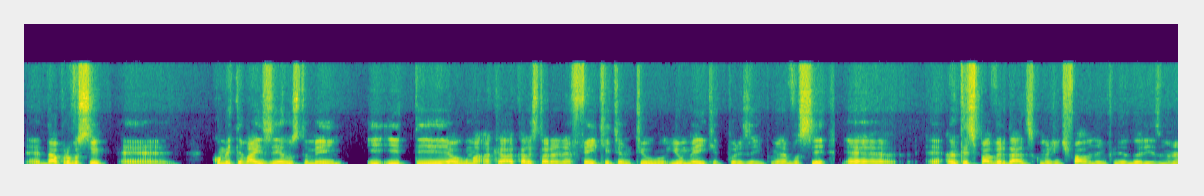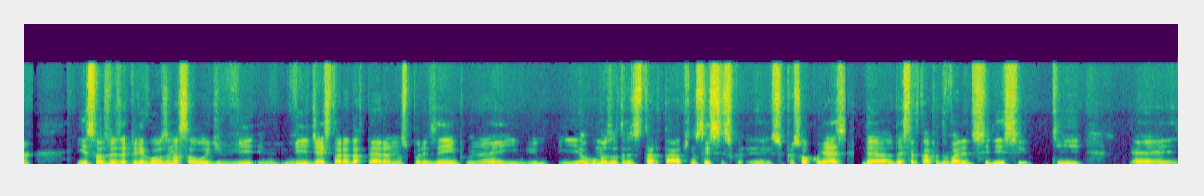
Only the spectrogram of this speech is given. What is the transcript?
É, dá para você é, cometer mais erros também e, e, ter alguma aquela, aquela história, né? Fake it until you make it, por exemplo, né? Você é, é antecipar verdades, como a gente fala no empreendedorismo, né? Isso às vezes é perigoso na saúde. Vide a história da Theranos, por exemplo, né? E, e, e, algumas outras startups, não sei se, se o pessoal conhece, da, da startup do Vale do Silício, que é,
